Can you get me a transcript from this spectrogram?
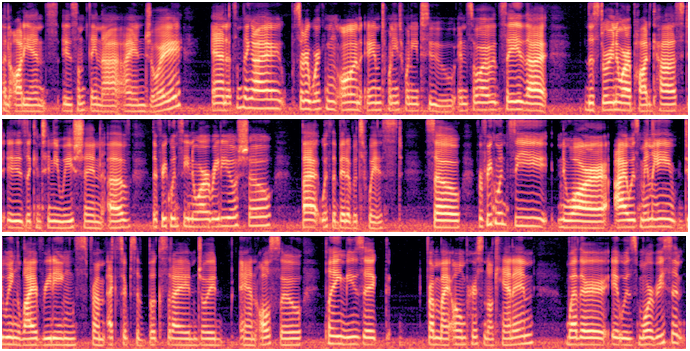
an audience is something that I enjoy, and it's something I started working on in 2022. And so, I would say that the StoryNoir podcast is a continuation of the Frequency Noir radio show, but with a bit of a twist. So, for Frequency Noir, I was mainly doing live readings from excerpts of books that I enjoyed and also playing music from my own personal canon, whether it was more recent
